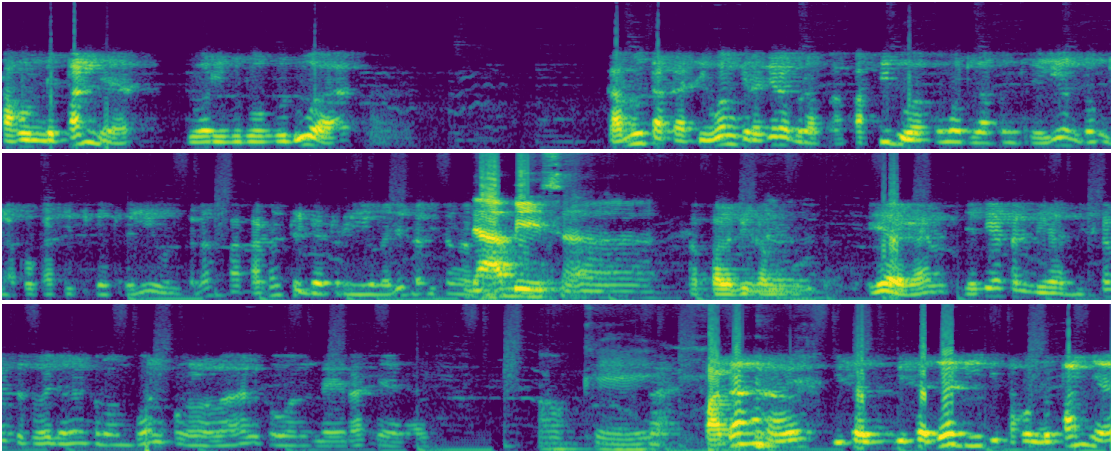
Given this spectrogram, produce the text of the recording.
tahun depannya 2022 kamu tak kasih uang kira-kira berapa? Pasti 2,8 triliun dong, nggak aku kasih 3 triliun. Kenapa? Karena 3 triliun aja nggak bisa nggak habis. Uh, Apalagi kamu, iya kan? Jadi akan dihabiskan sesuai dengan kemampuan pengelolaan keuangan daerahnya kan. Oke. Okay. Nah, padahal bisa bisa jadi di tahun depannya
